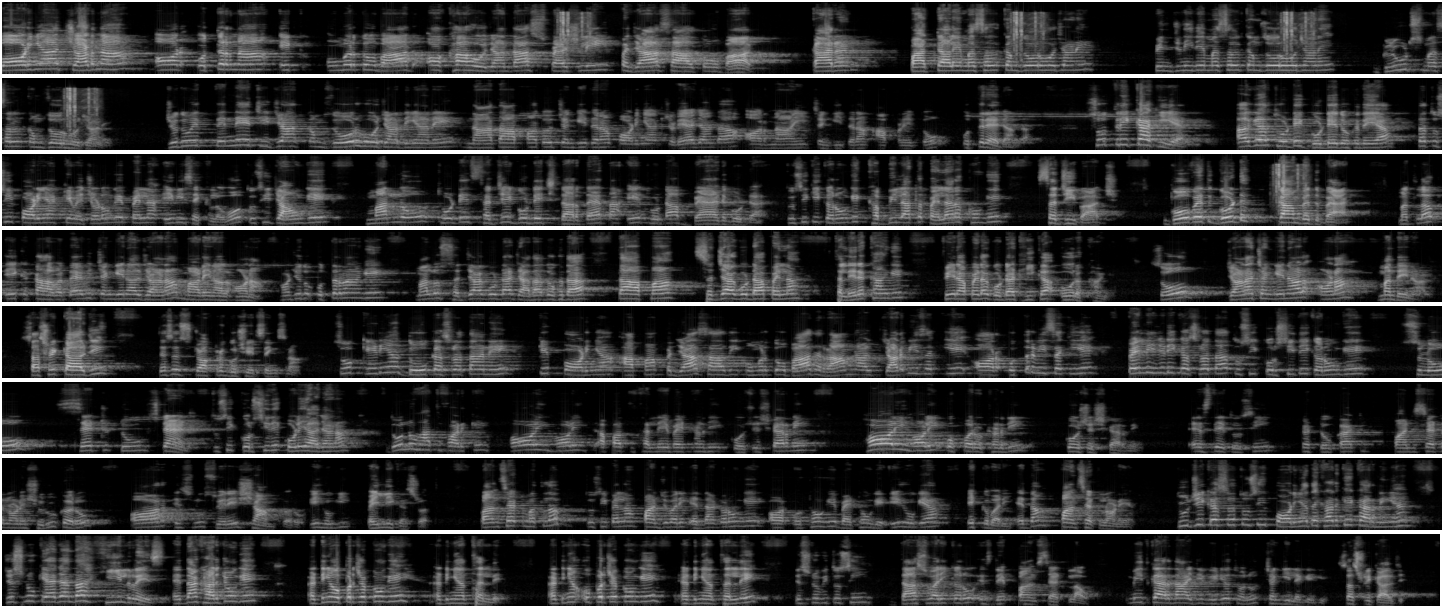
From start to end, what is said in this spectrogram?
ਪੌੜੀਆਂ ਚੜ੍ਹਨਾ ਔਰ ਉਤਰਨਾ ਇੱਕ ਉਮਰ ਤੋਂ ਬਾਅਦ ਔਖਾ ਹੋ ਜਾਂਦਾ ਸਪੈਸ਼ਲੀ 50 ਸਾਲ ਤੋਂ ਬਾਅਦ। ਕਾਰਨ, ਪੱਟ ਵਾਲੇ ਮਸਲ ਕਮਜ਼ੋਰ ਹੋ ਜਾਣੇ, ਪਿੰਜਣੀ ਦੇ ਮਸਲ ਕਮਜ਼ੋਰ ਹੋ ਜਾਣੇ ਗਲੂਟਸ ਮਸਲ ਕਮਜ਼ੋਰ ਹੋ ਜਾਣੇ। ਜਦੋਂ ਇਹ ਤਿੰਨੇ ਚੀਜ਼ਾਂ ਕਮਜ਼ੋਰ ਹੋ ਜਾਂਦੀਆਂ ਨੇ, ਨਾ ਤਾਂ ਆਪਾਂ ਤੋਂ ਚੰਗੀ ਤਰ੍ਹਾਂ ਪੌੜੀਆਂ ਚੜਿਆ ਜਾਂਦਾ ਔਰ ਨਾ ਹੀ ਚੰਗੀ ਤਰ੍ਹਾਂ ਆਪਣੇ ਤੋਂ ਉਤਰਿਆ ਜਾਂਦਾ। ਸੋ ਤਰੀਕਾ ਕੀ ਹੈ? ਅਗਰ ਤੁਹਾਡੇ ਗੋਡੇ ਦੁਖਦੇ ਆ ਤਾਂ ਤੁਸੀਂ ਪੌੜੀਆਂ ਕਿਵੇਂ ਚੜੋਗੇ ਪਹਿਲਾਂ ਇਹ ਵੀ ਸਿੱਖ ਲਵੋ। ਤੁਸੀਂ ਜਾਓਗੇ, ਮੰਨ ਲਓ ਤੁਹਾਡੇ ਸੱਜੇ ਗੋਡੇ 'ਚ ਦਰਦ ਹੈ, ਤਾਂ ਇਹ ਤੁਹਾਡਾ ਬੈਡ ਗੋਡਾ ਹੈ। ਤੁਸੀਂ ਕੀ ਕਰੋਗੇ? ਖੱਬੀ ਲੱਤ ਪਹਿਲਾਂ ਰੱਖੋਗੇ, ਸੱਜੀ ਬਾਅਦ 'ਚ। Go with good come with back ਮਤਲਬ ਇੱਕ ਕਹਾਵਤ ਹੈ ਵੀ ਚੰਗੇ ਨਾਲ ਜਾਣਾ, ਮਾੜੇ ਨਾਲ ਆਉਣਾ। ਹੁਣ ਜਦੋਂ ਉਤਰਾਂਗੇ, ਮੰਨ ਲਓ ਸੱਜਾ ਗੋਡਾ ਜ਼ਿਆਦਾ ਦੁਖਦਾ, ਤਾਂ ਆਪਾਂ ਸੱਜਾ ਗੋਡਾ ਪਹਿਲਾਂ ਥੱਲੇ ਰੱਖਾਂਗੇ, ਫਿਰ ਆਪਾਂ ਜਿਹੜਾ ਗੋਡਾ ਠੀਕ ਆ, ਉਹ ਰੱਖਾਂਗੇ। ਸੋ ਜਾਣਾ ਚੰਗੇ ਨਾਲ, ਆਉਣਾ ਮੰਦੇ ਨਾਲ। ਸਤਿ ਸ਼੍ਰੀ ਅਕਾਲ ਜੀ। This is doctor Gursher Singh ਸਨਾ ਸੋ ਕਿਹੜੀਆਂ ਦੋ ਕਸਰਤਾਂ ਨੇ ਕਿ ਪੌੜੀਆਂ ਆਪਾਂ 50 ਸਾਲ ਦੀ ਉਮਰ ਤੋਂ ਬਾਅਦ ਆਰਾਮ ਨਾਲ ਚੜ ਵੀ ਸਕੀਏ ਔਰ ਉਤਰ ਵੀ ਸਕੀਏ? ਪਹਿਲੀ ਜਿਹੜੀ ਕਸਰਤ ਆ, ਤੁਸੀਂ ਕੁਰਸੀ ਤੇ ਕਰੋਗੇ। ਸਲੋ ਸਿਟ ਟੂ ਸਟੈਂਡ ਤੁਸੀਂ ਕੁਰਸੀ ਦੇ ਕੋਲੇ ਆ ਜਾਣਾ। ਦੋਨੋਂ ਹੱਥ ਫੜ ਕੇ ਹੌਲੀ ਹੌਲੀ ਆਪਾਂ ਥੱਲੇ ਬੈਠਣ ਦੀ ਕੋਸ਼ਿਸ਼ ਕਰਨੀ। ਹੌਲੀ ਹੌਲੀ ਉੱਪਰ ਉੱਠਣ ਦੀ ਕੋਸ਼ਿਸ਼ ਕਰਨੀ। ਇਸ ਦੇ ਤੁਸੀਂ ਘੱਟੋ ਘੱਟ 5 ਸੈੱਟ ਲਾਉਣੇ ਸ਼ੁਰੂ ਕਰੋ। ਔਰ ਇਸ ਨੂੰ ਸਵੇਰੇ ਸ਼ਾਮ ਕਰੋ। ਇਹ ਹੋਗੀ ਪਹਿਲੀ ਕਸਰਤ। ਪੰਜ ਸੈੱਟ ਮਤਲਬ ਤੁਸੀਂ ਪਹਿਲਾਂ ਪੰਜ ਵਾਰੀ ਇਦਾਂ ਕਰੋਗੇ ਔਰ ਉਠੋਗੇ, ਬੈਠੋਗੇ, ਇਹ ਹੋ ਗਿਆ ਇੱਕ ਵਾਰੀ। ਇਦਾਂ 5 ਸੈੱਟ ਲਾਉਣੇ ਆ। ਦੂਜੀ ਕਸਰਤ ਤੁਸੀਂ ਪੌੜੀਆਂ ਤੇ ਖੜ ਕੇ ਕਰਨੀ ਹੈ ਜਿਸ ਨੂੰ ਕਿਹਾ ਜਾਂਦਾ ਹੀਲ ਰੇਸ ਇਦਾਂ ਖੜ ਜਾਓਗੇ ਅੱਡੀਆਂ ਉੱਪਰ ਚੱਕੋਗੇ ਅੱਡੀਆਂ ਥੱਲੇ। ਅੱਡੀਆਂ ਉੱਪਰ ਚੱਕੋਗੇ ਅੱਡੀਆਂ ਥੱਲੇ। ਇਸ ਨੂੰ ਵੀ ਤੁਸੀਂ 10 ਵਾਰੀ ਕਰੋ ਇਸ ਦੇ 5 ਸੈੱਟ ਲਾਓ। ਉਮੀਦ ਕਰਦਾ ਅੱਜ ਦੀ ਵੀਡੀਓ ਤੁਹਾਨੂੰ ਚੰਗੀ ਲੱਗੇਗੀ। ਸਤਿ ਸ਼੍ਰੀ ਅਕਾਲ ਜੀ।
